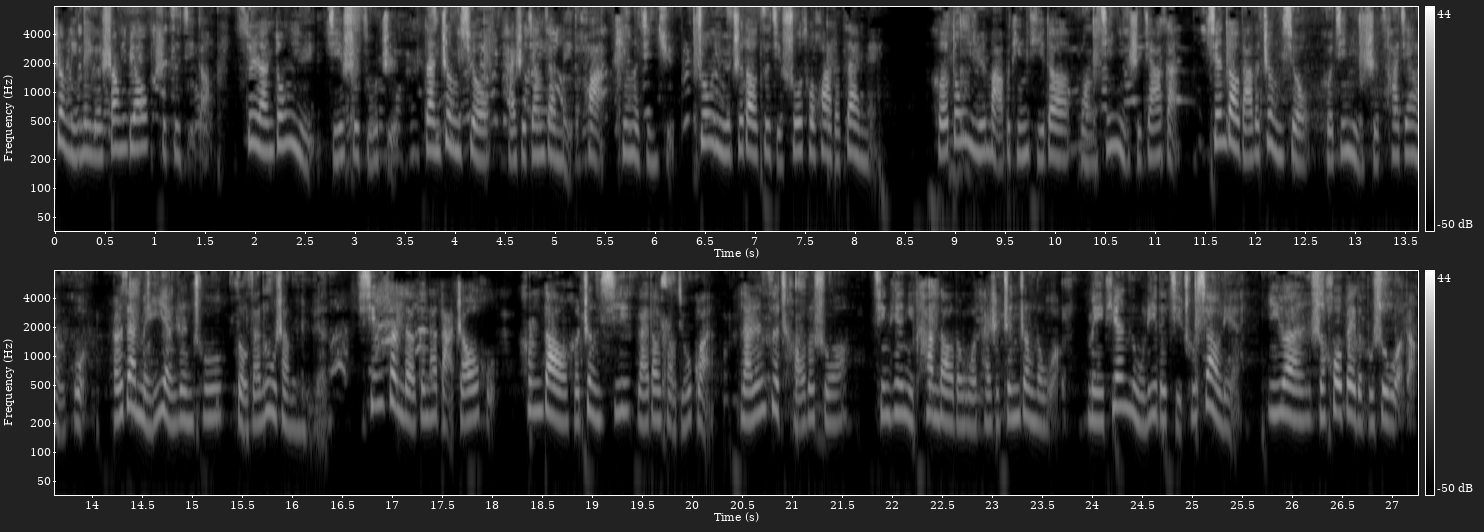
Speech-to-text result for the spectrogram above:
证明那个商标是自己的。虽然冬雨及时阻止，但郑秀还是将在美的话听了进去。终于知道自己说错话的在美。和冬雨马不停蹄地往金女士家赶，先到达的郑秀和金女士擦肩而过，而在每一眼认出走在路上的女人，兴奋地跟她打招呼。亨道和郑熙来到小酒馆，男人自嘲地说：“今天你看到的我才是真正的我，每天努力地挤出笑脸。医院是后辈的，不是我的。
